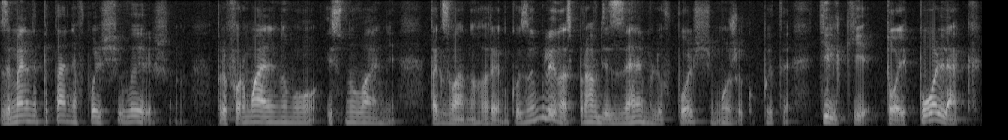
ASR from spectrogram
Земельне питання в Польщі вирішено. При формальному існуванні так званого ринку землі насправді землю в Польщі може купити тільки той поляк,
